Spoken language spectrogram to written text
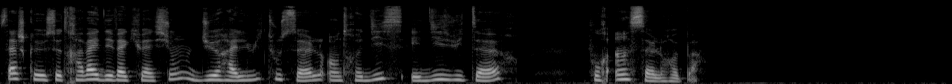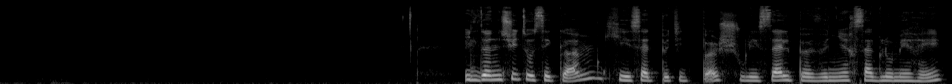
Sache que ce travail d'évacuation dure à lui tout seul entre 10 et 18 heures pour un seul repas. Il donne suite au sécom, qui est cette petite poche où les sels peuvent venir s'agglomérer,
